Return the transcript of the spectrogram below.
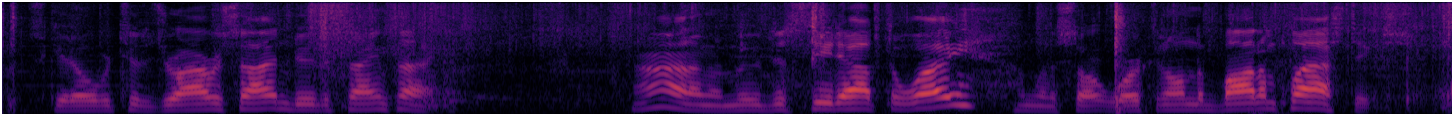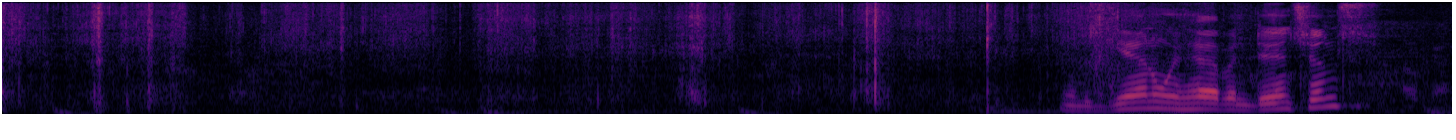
Let's get over to the driver's side and do the same thing. All right, I'm gonna move this seat out the way. I'm gonna start working on the bottom plastics. And again, we have indentions Okay.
